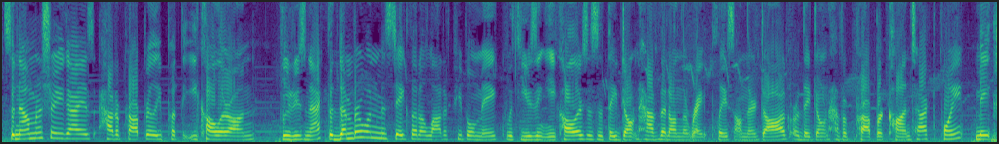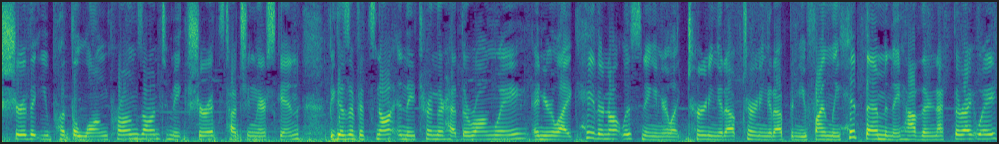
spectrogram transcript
so now I'm gonna show you guys how to properly put the e-collar on Voodoo's neck. The number one mistake that a lot of people make with using e-collars is that they don't have that on the right place on their dog or they don't have a proper contact point. Make sure that you put the long prongs on to make sure it's touching their skin because if it's not and they turn their head the wrong way and you're like, hey, they're not listening and you're like turning it up, turning it up and you finally hit them and they have their neck the right way,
